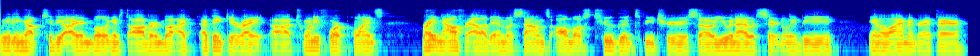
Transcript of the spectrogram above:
leading up to the Iron Bowl against Auburn. But I, I think you're right. Uh, 24 points right now for Alabama sounds almost too good to be true. So you and I would certainly be in alignment right there.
